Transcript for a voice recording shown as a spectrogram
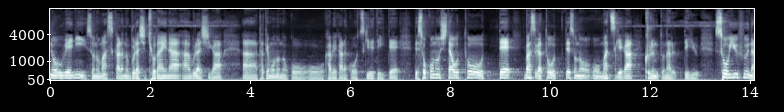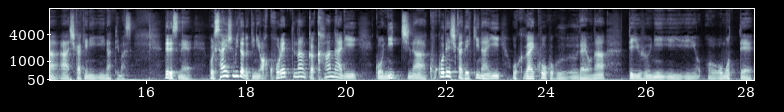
の上にそのマスカラのブラシ、巨大なブラシがあ建物のこう壁からこう突き出ていてでそこの下を通ってバスが通ってそのまつげがくるんとなるっていうそういうふうな仕掛けになっていますでですねこれ最初見た時にあこれってなんかかなりこうニッチなここでしかできない屋外広告だよなっていうふうに思って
